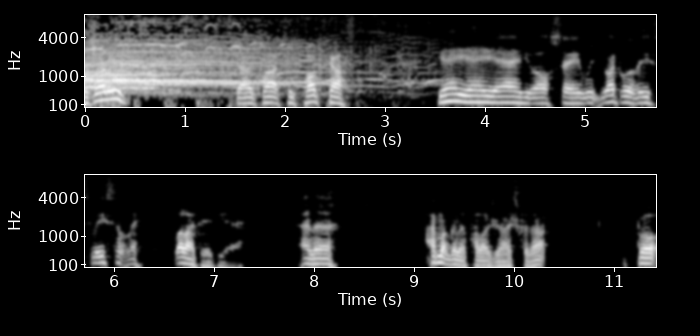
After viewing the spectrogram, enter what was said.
everybody. Dan Clarkson podcast. Yeah, yeah, yeah. You're all saying you had one of these recently. Well, I did, yeah. And uh, I'm not going to apologise for that. But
